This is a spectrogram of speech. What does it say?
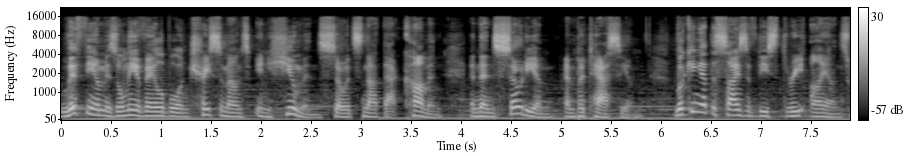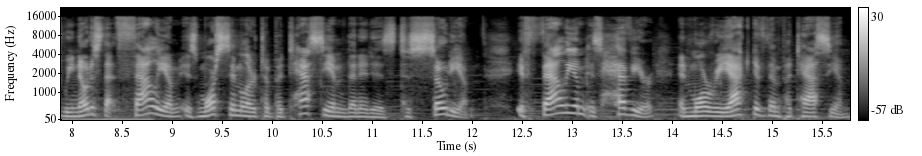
Lithium is only available in trace amounts in humans, so it's not that common, and then sodium and potassium. Looking at the size of these three ions, we notice that thallium is more similar to potassium than it is to sodium. If thallium is heavier and more reactive than potassium,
